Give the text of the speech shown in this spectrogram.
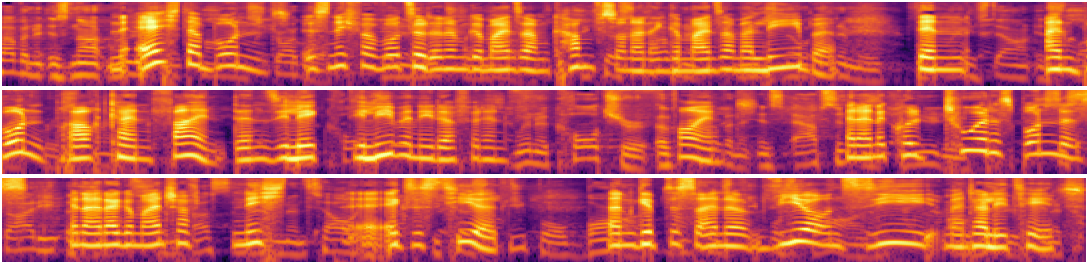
Ein echter Bund ist nicht verwurzelt in einem gemeinsamen Kampf, sondern in gemeinsamer Liebe. Denn ein Bund braucht keinen Feind, denn sie legt die Liebe nieder für den Freund. Wenn eine Kultur des Bundes in einer Gemeinschaft nicht äh, existiert, dann gibt es eine Wir- und Sie-Mentalität,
